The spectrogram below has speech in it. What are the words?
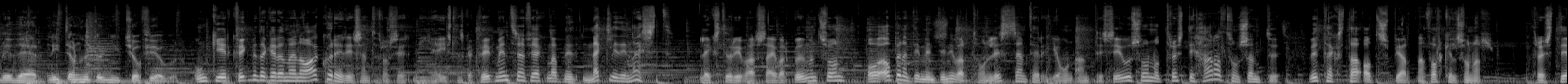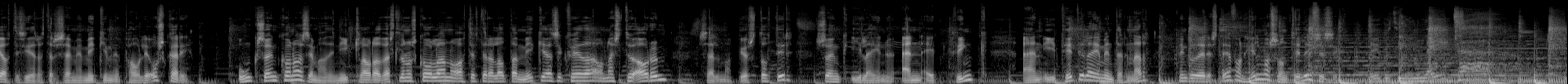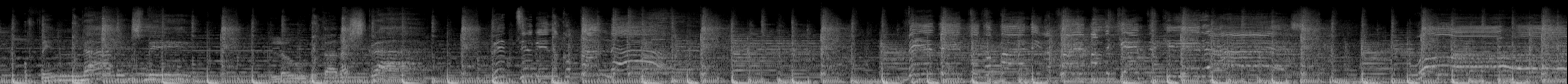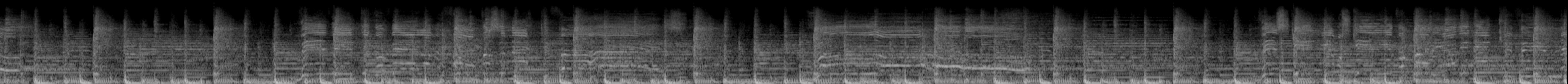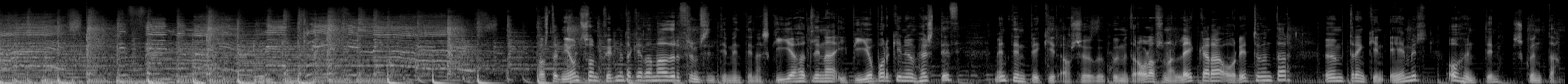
Árið er 1994. Ungir kvikmyndagerðamenn á Akureyri sendu frá sér nýja íslenska kvikmynd sem fekk nafnið Negliði næst. Leikstjóri var Sævar Guðmundsson og ábyrnandi myndinni var tónlist sem þeir Jón Andri Sigursson og Trausti Haraldsson sömdu við texta Odds Bjarnar Þorkelssonar. Trausti átti að semja mikið með Páli Óskari. Ung söngkona sem hafði nýklárað Vestlunarskólan og átti eftir að láta mikið að sig kveða á næstu árum, Selma Björnsdóttir, söng í læginu N1 Ring, en í titilægi myndarinnar fengu þeir Stefán Hilmarsson til lýsið sig. Augu þín leita og finna eins mig Lóði það öskra Við næst Þorsteinn Jónsson, kvikmyndagerðamaður, frumsindi myndina Skíahöllina í Bíóborginu um haustið. Myndin byggir á sögu Guðmundar Ólafssonar leikara og rituhundar um drengin Emil og hundin Skunda.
